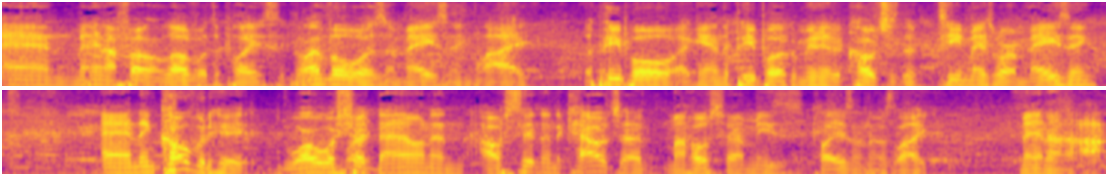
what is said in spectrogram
and man, I fell in love with the place. Glenville was amazing. Like the people, again, the people, the community, the coaches, the teammates were amazing. And then COVID hit. The world was right. shut down, and I was sitting in the couch at my host family's place, and it was like, man, I, I,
